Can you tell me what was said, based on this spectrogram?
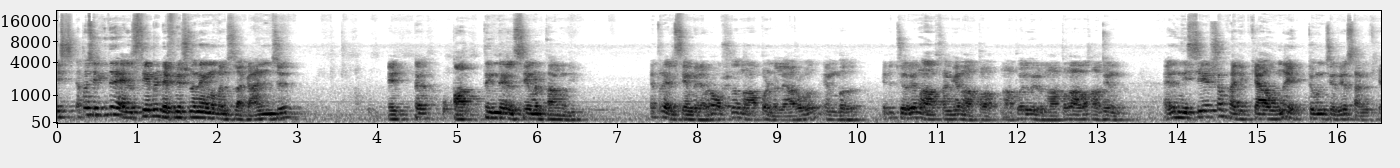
അപ്പൊ ശരിക്കും എൽ സി എമ്മിന്റെ ഡെഫിനേഷൻ തന്നെ നമ്മൾ മനസ്സിലാക്കുക അഞ്ച് എട്ട് പത്തിന്റെ എൽ സി എം എടുത്താൽ മതി. എത്ര എൽ സി എം വരും? അവിടെ ഓപ്ഷൻ നാൽപ്പത് ഉണ്ടല്ലേ അറുപത് എൺപത്. ഏറ്റവും ചെറിയ സംഖ്യ നാൽപ്പതാണ് നാൽപ്പത് വരും. നാൽപ്പതാവാൻ സാധ്യതയുണ്ട്. അതിന് നിശേഷം ഹരിക്കാവുന്ന ഏറ്റവും ചെറിയ സംഖ്യ.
